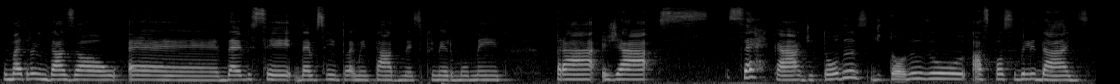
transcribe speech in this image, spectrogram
o metronidazol é, deve, ser, deve ser implementado nesse primeiro momento para já cercar de todas, de todas as possibilidades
